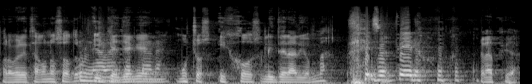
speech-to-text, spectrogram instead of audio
por haber estado con nosotros y que lleguen muchos hijos literarios más. Eso espero. Gracias.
